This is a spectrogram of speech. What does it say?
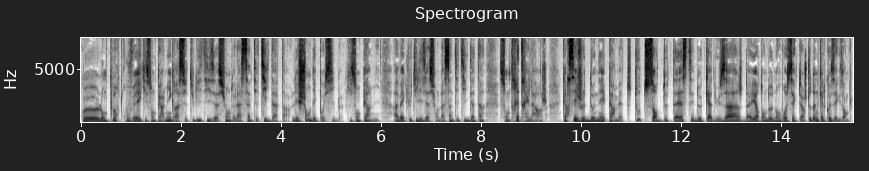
que l'on peut retrouver qui sont permis grâce à l'utilisation de la synthétique data. Les champs des possibles qui sont permis avec l'utilisation de la synthétique data sont très très larges, car ces jeux de données permettent toutes sortes de tests et de cas d'usage, d'ailleurs dans de nombreux secteurs. Je te donne quelques exemples.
